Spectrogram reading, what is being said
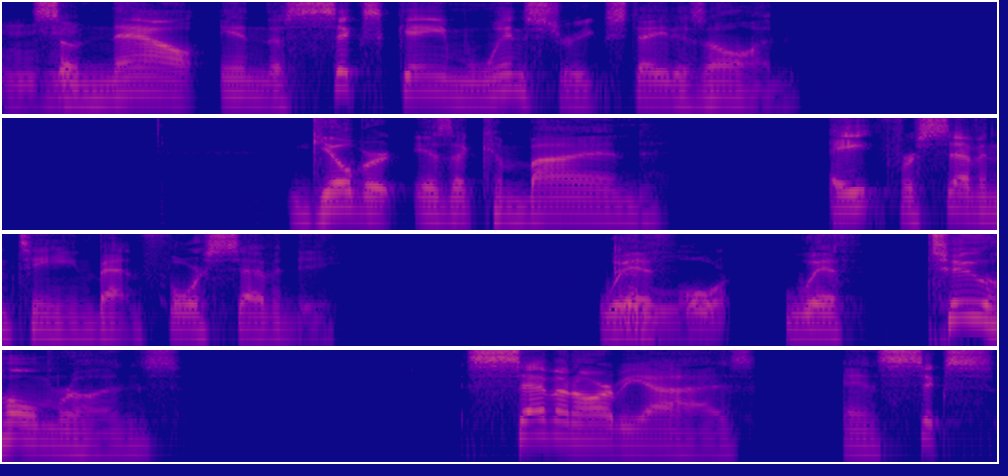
Mm-hmm. So now in the six game win streak State is on, Gilbert is a combined eight for 17, batting 470 with, with two home runs seven RBIs and six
